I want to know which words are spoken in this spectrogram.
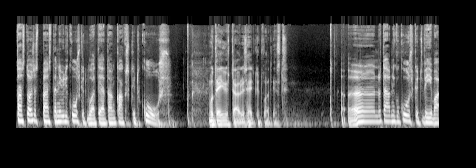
taas toisesta päästä, niin yli 60-vuotiaita on 26. Mutta ei yhtään yli 70-vuotiaista. Öö, no tämä on niinku 60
